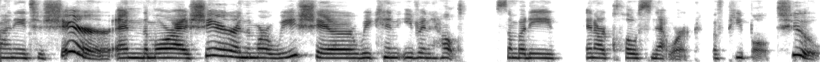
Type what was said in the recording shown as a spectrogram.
I need to share. And the more I share and the more we share, we can even help somebody in our close network of people too.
